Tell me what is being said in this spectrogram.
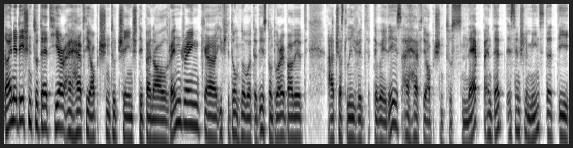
Now, in addition to that, here I have the option to change the binaural rendering. Uh, if you don't know what that is, don't worry about it. I'll just leave it the way it is. I have the option to snap, and that essentially means that the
